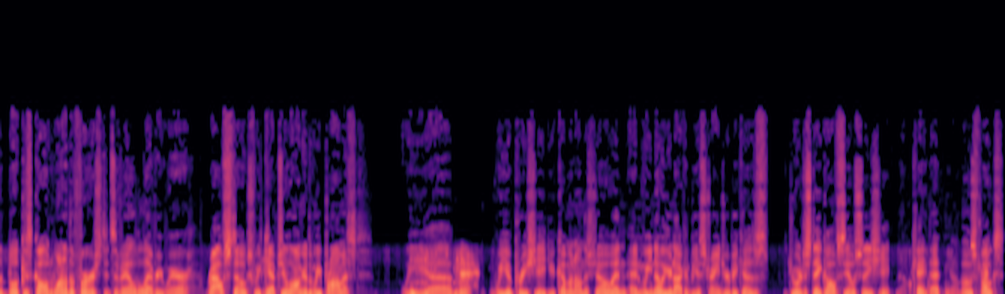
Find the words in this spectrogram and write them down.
The book is called One of the First. It's available everywhere. Ralph Stokes, we've kept you longer than we promised. We uh, we appreciate you coming on the show, and, and we know you're not going to be a stranger because Georgia State Golf Association. Okay, that you know those folks.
